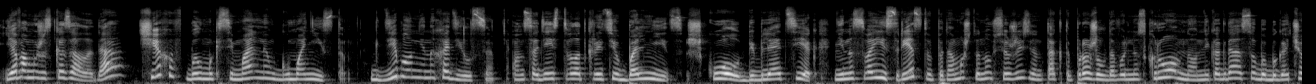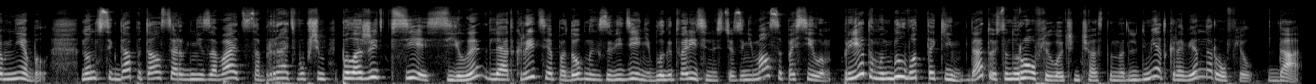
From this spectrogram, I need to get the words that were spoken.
я вам уже сказала, да? Чехов был максимальным гуманистом. Где бы он ни находился, он содействовал открытию больниц, школ, библиотек, не на свои средства, потому что, ну, всю жизнь он так-то прожил довольно скромно, он никогда особо богачом не был. Но он всегда пытался организовать, собрать, в общем, положить все силы для открытия подобных заведений, благотворительностью занимался по силам. При этом он был вот таким, да, то есть он рофлил очень часто над людьми, откровенно рофлил, да.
